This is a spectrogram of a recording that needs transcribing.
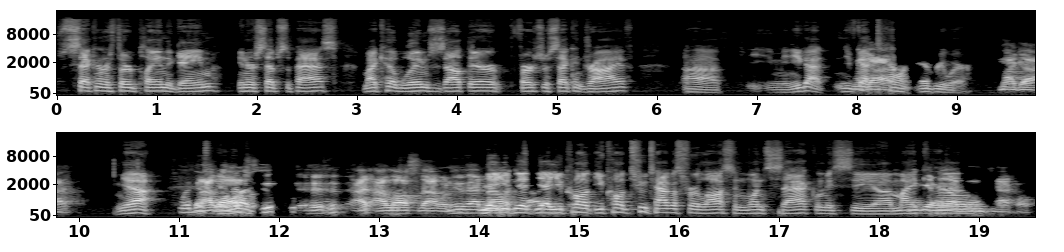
second or third play in the game, intercepts the pass. Michael Williams is out there, first or second drive. Uh, I mean, you got you've My got God. talent everywhere. My guy. Yeah, With But this I lost. Who- who- I, I lost that one. Who had? yeah, you did. Yeah, you called you called two tackles for a loss and one sack. Let me see. Uh, Mike Hill. tackle.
